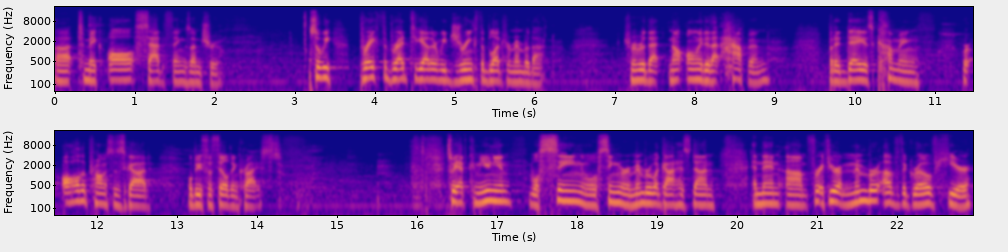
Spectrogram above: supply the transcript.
uh, to make all sad things untrue. So we break the bread together and we drink the blood to remember that. To remember that not only did that happen, but a day is coming where all the promises of God will be fulfilled in Christ. So we have communion. We'll sing. We'll sing and remember what God has done. And then, um, for if you're a member of the Grove here,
